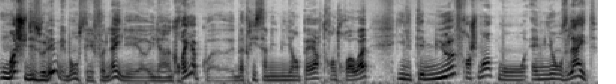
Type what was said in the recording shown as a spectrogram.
moi, je suis désolé, mais bon, ce téléphone-là, il est, euh, il est incroyable, quoi. Batterie 5000 mAh, 33 watts. Il était mieux, franchement, que mon Mi 11 Lite.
